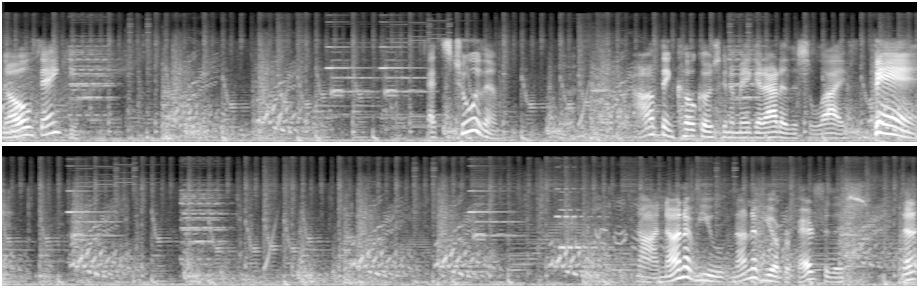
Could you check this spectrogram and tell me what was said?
No, thank you. That's two of them. I don't think Coco's gonna make it out of this alive. Bam! Nah, none of you, none of you are prepared for this. None,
